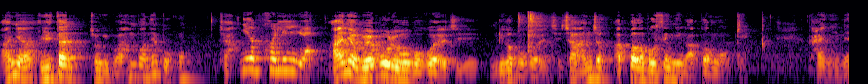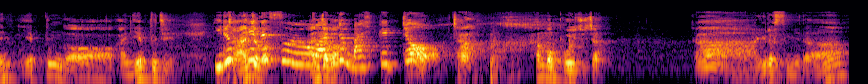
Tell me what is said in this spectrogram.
아니야. 일단 저기 뭐 한번 해보고. 자. 이거 버릴래. 아니야 왜 버려 먹어야지. 우리가 먹어야지. 자 앉아. 아빠가 못생긴 거 아빠가 먹을게. 가인이는 예쁜 거. 가인 예쁘지? 이렇게 자, 앉아봐. 됐어요. 앉아봐. 완전 맛있겠죠? 자 한번 보여주자. 자 이렇습니다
